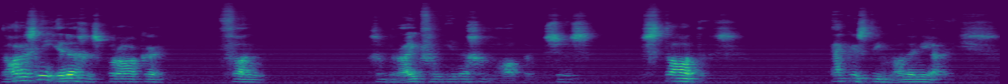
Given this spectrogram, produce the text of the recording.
Daar is nie enige sprake van gebruik van enige wapen soos status. Ek is die man in die huis.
